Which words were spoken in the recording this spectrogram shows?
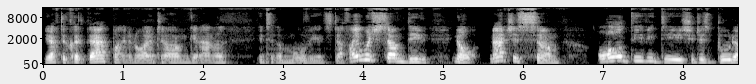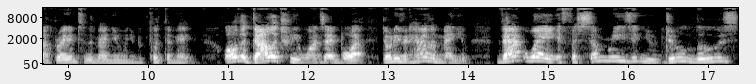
You have to click that button in order to um, get on the into the movie and stuff. I wish some DVD, no, not just some, all DVDs should just boot up right into the menu when you put them in. All the Dollar Tree ones I bought don't even have a menu. That way, if for some reason you do lose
